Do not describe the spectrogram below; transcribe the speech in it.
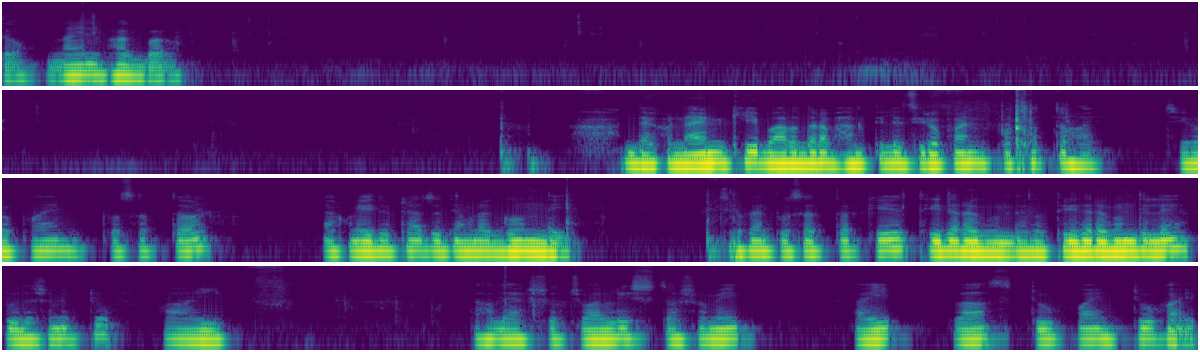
দাও নাইন ভাগ বারো। দেখো নাইন কি বারো দ্বারা ভাগ দিলে জিরো পয়েন্ট পঁচাত্তর হয়। জিরো পয়েন্ট পঁচাত্তর, এখন এই দুটা যদি আমরা গুণ দিই জিরো পয়েন্ট পঁচাত্তরকে থ্রি দ্বারা গুণ, দেখো থ্রি দ্বারা গুণ দিলে টু দশমিক টু ফাইভ তাহলে একশো চুয়াল্লিশ দশমিক five plus two point two five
